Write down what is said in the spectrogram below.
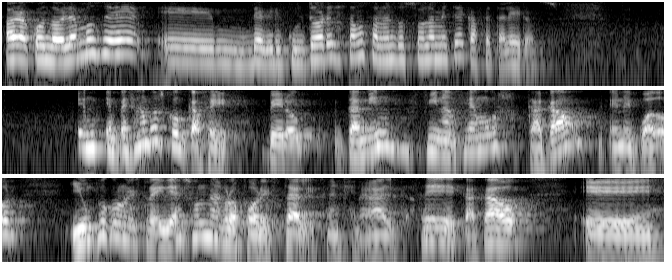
Ahora, cuando hablamos eh, de, agricultores, estamos hablando solamente de cafetaleros. Em, empezamos con café, pero también financiamos cacao en Ecuador y un poco nuestra idea son agroforestales en general, café, cacao. Eh,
